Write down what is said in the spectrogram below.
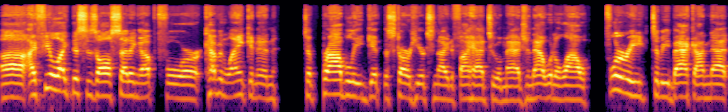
uh, I feel like this is all setting up for Kevin Lankinen to probably get the start here tonight. If I had to imagine, that would allow Fleury to be back on net,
